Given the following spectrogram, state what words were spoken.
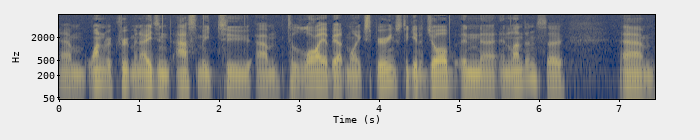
Um, one recruitment agent asked me to um, to lie about my experience to get a job in uh, in London. So, um,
